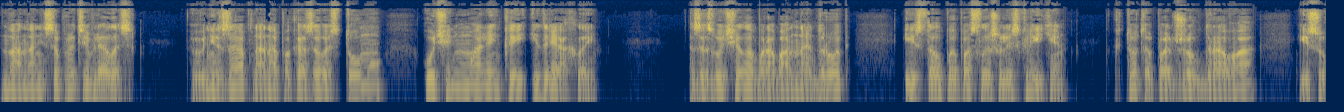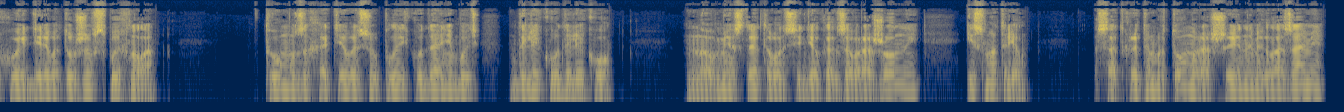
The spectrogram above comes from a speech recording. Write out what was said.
но она не сопротивлялась. Внезапно она показалась Тому очень маленькой и дряхлой. Зазвучала барабанная дробь, и из толпы послышались крики. Кто-то поджег дрова, и сухое дерево тут же вспыхнуло. Тому захотелось уплыть куда-нибудь далеко-далеко. Но вместо этого он сидел как завороженный и смотрел. С открытым ртом и расширенными глазами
